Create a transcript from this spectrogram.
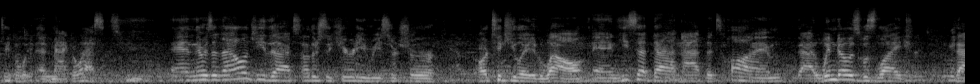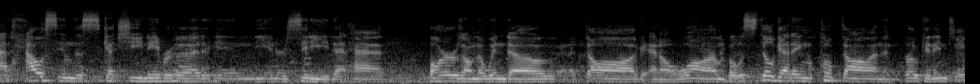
take a look at Mac OS. And there's an analogy that another security researcher articulated well, and he said that at the time that Windows was like that house in the sketchy neighborhood in the inner city that had bars on the window and a dog and an alarm, but was still getting poked on and broken into.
